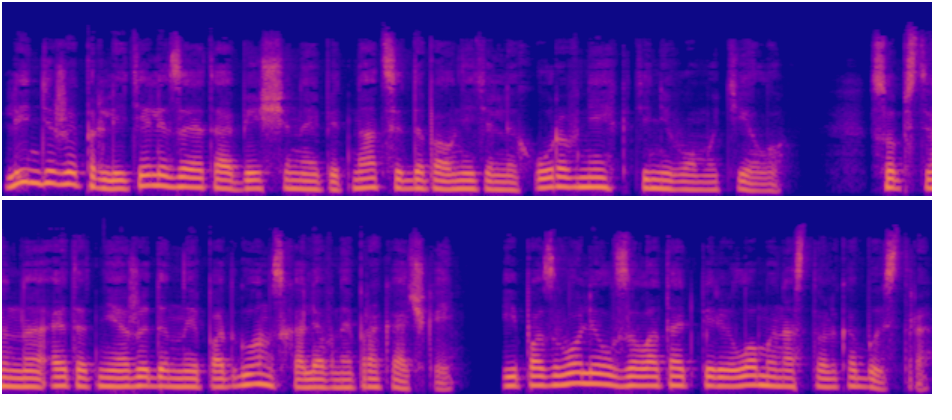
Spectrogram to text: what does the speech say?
Линде же прилетели за это обещанные 15 дополнительных уровней к теневому телу. Собственно, этот неожиданный подгон с халявной прокачкой и позволил залатать переломы настолько быстро.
